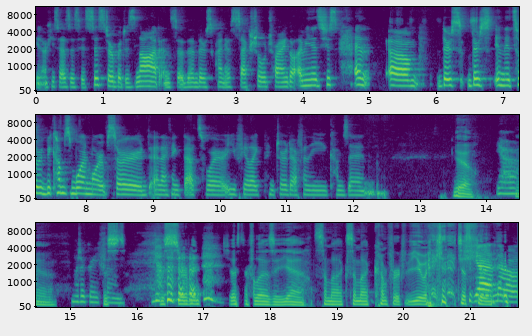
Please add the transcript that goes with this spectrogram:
you know he says is his sister but is not and so then there's kind of sexual triangle. I mean it's just and um, there's there's and it so it becomes more and more absurd and i think that's where you feel like pinter definitely comes in. Yeah. Yeah, yeah. what a great this, film the servant Joseph Losey, yeah, some uh, some uh, comfort viewing. Just yeah, no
